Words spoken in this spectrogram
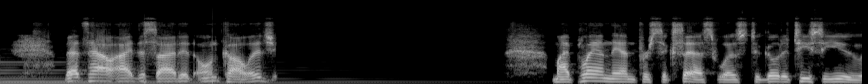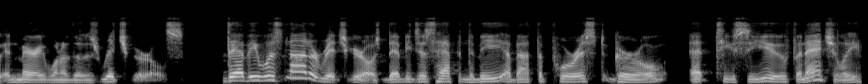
that's how I decided on college my plan then for success was to go to TCU and marry one of those rich girls. Debbie was not a rich girl. Debbie just happened to be about the poorest girl at TCU financially,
